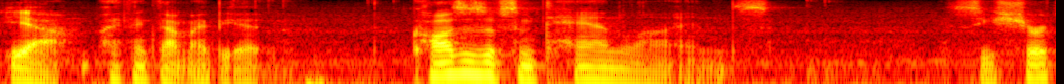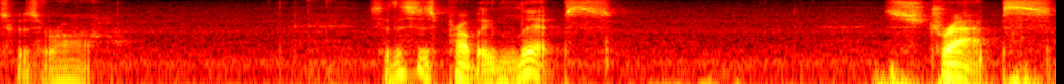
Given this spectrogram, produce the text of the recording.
Yeah, I think that might be it. Causes of some tan lines. See, shirts was wrong. So this is probably lips. Straps.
